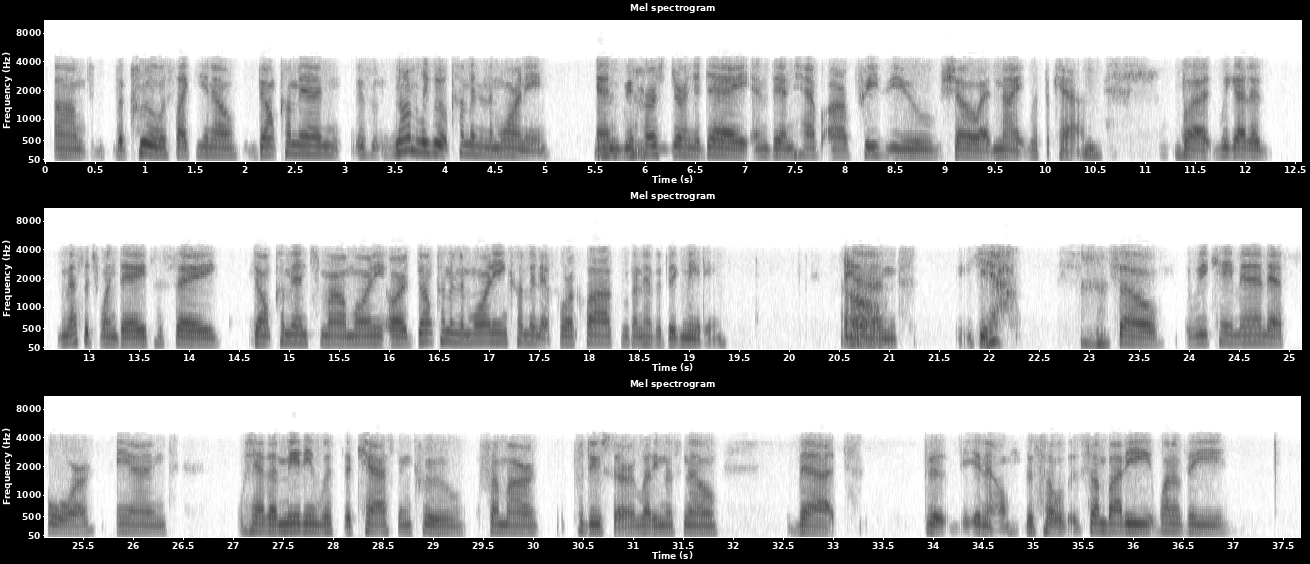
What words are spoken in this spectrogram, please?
um the crew was like, you know, don't come in. Normally we would come in in the morning and mm-hmm. rehearse during the day and then have our preview show at night with the cast. Mm-hmm. But we got a message one day to say, don't come in tomorrow morning or don't come in the morning, come in at four o'clock. We're going to have a big meeting. Oh. And yeah. So we came in at four and we had a meeting with the cast and crew from our producer, letting us know that the you know this whole somebody one of the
